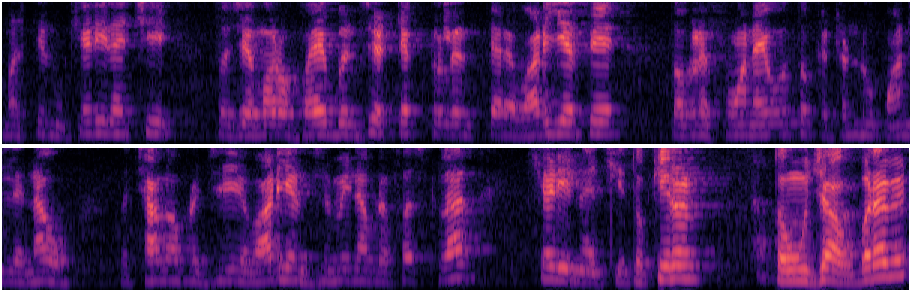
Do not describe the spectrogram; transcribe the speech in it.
મસ્તીનું ખેડી નાખીએ. તો જે મારો ભાઈ બનશે ટ્રેક્ટર લઈને ત્યારે વાડીએ છે. તો આપણે ફોન આવ્યો હતો કે ઠંડુ પાણી લઈને આવો. તો ચાલો આપણે જઈએ વાડીએ જમીન આપણે ફર્સ્ટ ક્લાસ ખેડી નાખીએ. તો કિરણ તો હું જાઉં બરાબર?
